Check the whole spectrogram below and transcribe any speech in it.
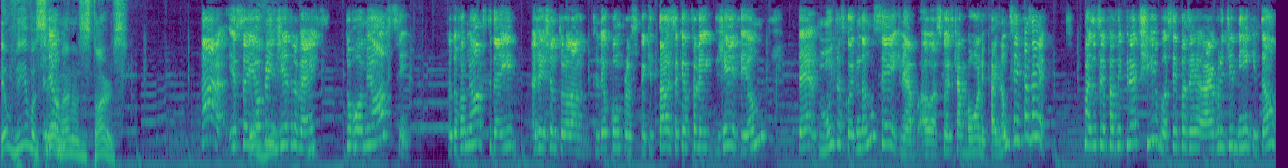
Eu vi você Entendeu? lá nos stories. Ah, isso aí eu, eu vendi através do home office. Do home office, daí a gente entrou lá, entendeu? Compra as tal. Isso aqui eu falei, gente, eu né, muitas coisas ainda não sei, que né, as coisas que a Bonnie faz, eu não sei fazer. Mas eu sei fazer criativo, eu sei fazer árvore de link. Então,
